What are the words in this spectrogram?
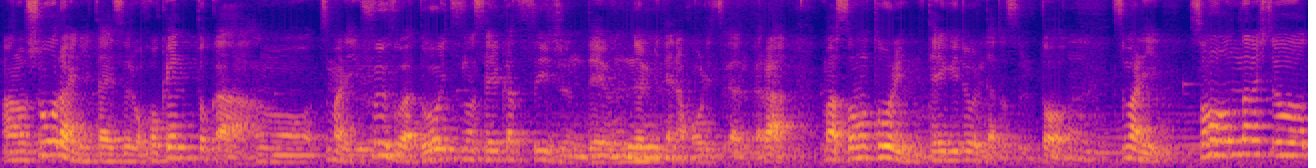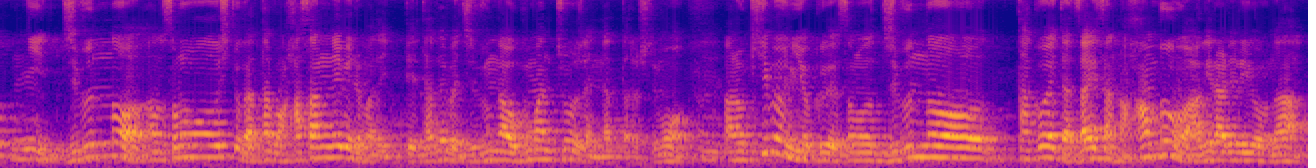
あの将来に対する保険とかあのつまり夫婦は同一の生活水準でうんぬんみたいな法律があるから、まあ、その通りの定義通りだとすると、うつまりその女の人に自分のあのその人が多分破産レベルまで行って例えば自分が億万長者になったとしても、うん。あの気分よくその自分の蓄えた財産の半分を上げられるような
